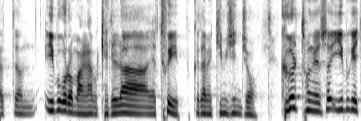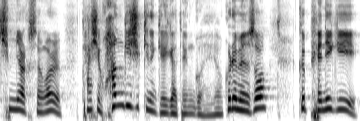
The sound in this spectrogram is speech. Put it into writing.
어떤 이북으로 말하면 게릴라의 투입, 그 다음에 김신조. 그걸 통해서 이북의 침략성을 다시 환기시키는 계기가 된 거예요. 그러면서 그 패닉이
